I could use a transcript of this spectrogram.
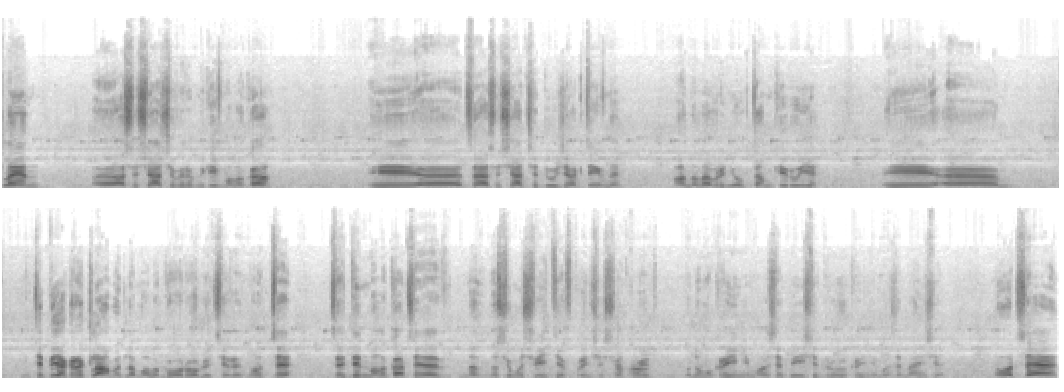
член е, асоціації виробників молока. І е, ця асоціація дуже активна. Ганна Лавренюк там керує. І, е, ну, типу як реклама для молока роблять. Це, ну, це, це день молока, це на, на всьому світі, в принципі, святкують. В одному країні може більше, в другій країні може менше. Ну, це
